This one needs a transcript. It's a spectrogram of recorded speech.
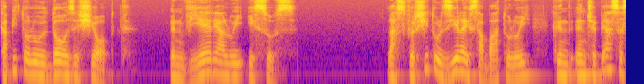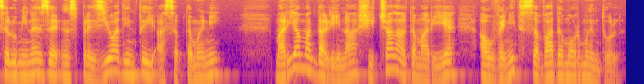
Capitolul 28. Învierea lui Isus. La sfârșitul zilei sabatului, când începea să se lumineze înspre ziua din tâi a săptămânii, Maria Magdalena și cealaltă Marie au venit să vadă mormântul.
